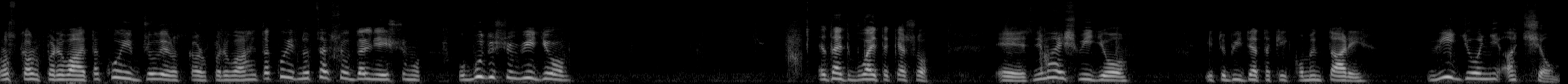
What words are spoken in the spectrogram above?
розкажу переваги такої бджоли, розкажу переваги такої. Ну це все в дальнішому, у будущому відео. Знаєте, буває таке, що е, знімаєш відео, і тобі йде такий коментарій. Відео ні о чому.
